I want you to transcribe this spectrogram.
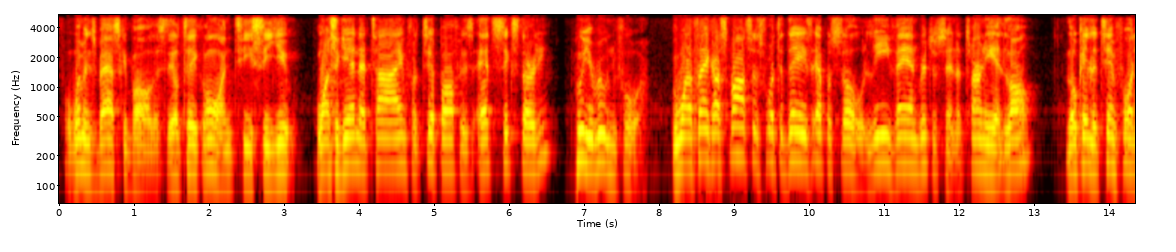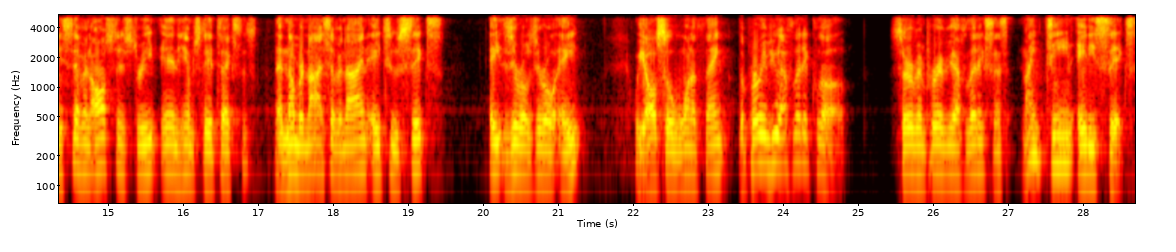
for women's basketball as they'll take on TCU. Once again, that time for tip-off is at 6:30. Who are you rooting for? We want to thank our sponsors for today's episode Lee Van Richardson, attorney at law, located at 1047 Austin Street in Hempstead, Texas. That number 979 826 8008. We also want to thank the Prairie View Athletic Club, serving Prairie View Athletics since 1986.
